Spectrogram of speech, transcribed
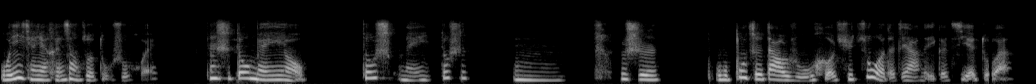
我以前也很想做读书会，但是都没有，都是没都是，嗯，就是我不知道如何去做的这样的一个阶段。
